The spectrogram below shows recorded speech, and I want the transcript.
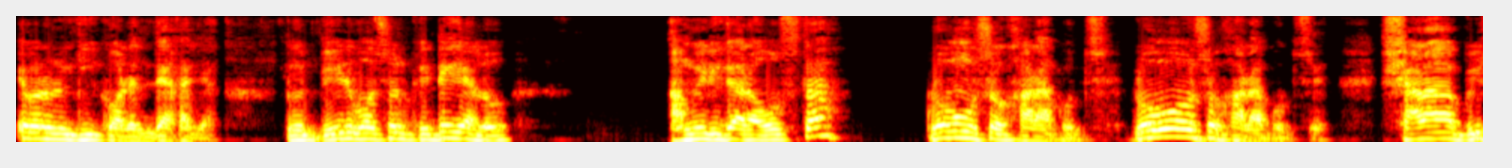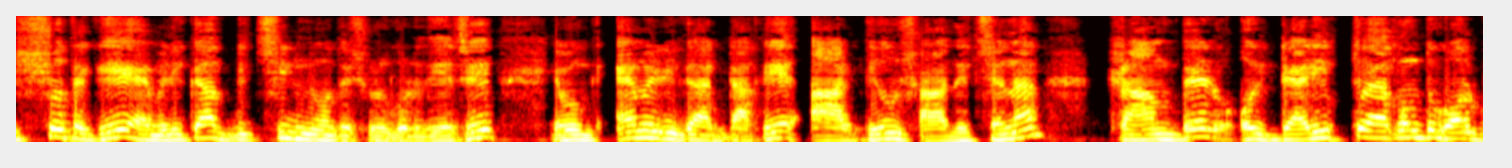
এবার উনি কি করেন দেখা যাক। দেড় বছর কেটে গেল, আমেরিকার অবস্থা ক্রমশ খারাপ হচ্ছে, ক্রমশ খারাপ হচ্ছে। সারা বিশ্ব থেকে আমেরিকা বিচ্ছিন্ন হতে শুরু করে দিয়েছে, এবং আমেরিকার ডাকে আর কেউ সাড়া দিচ্ছে না। ট্রাম্পের ওই ট্যারিফ তো এখন তো গল্প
